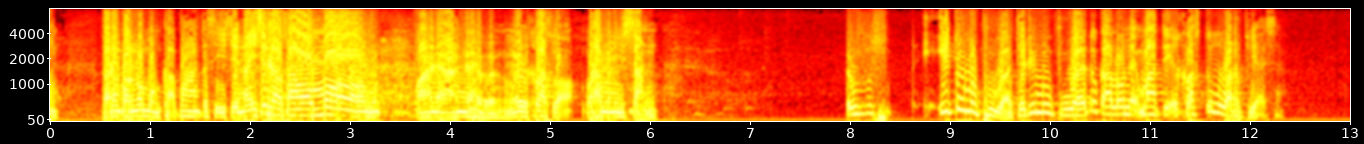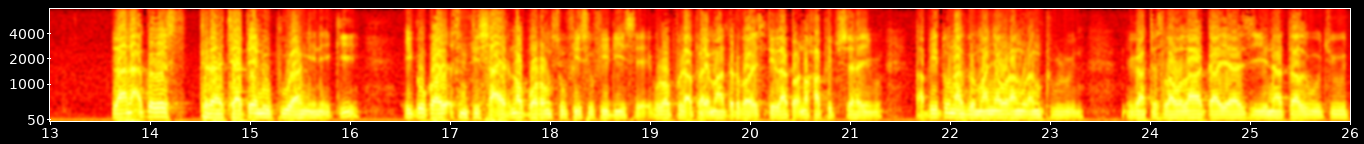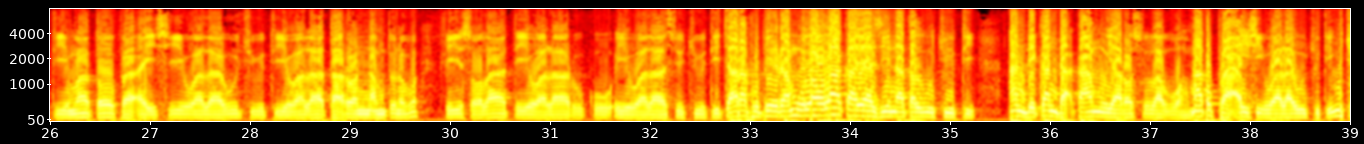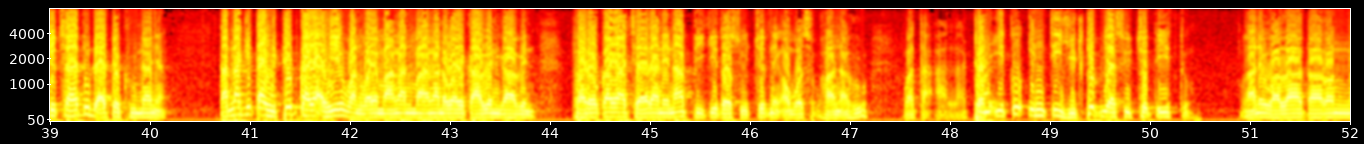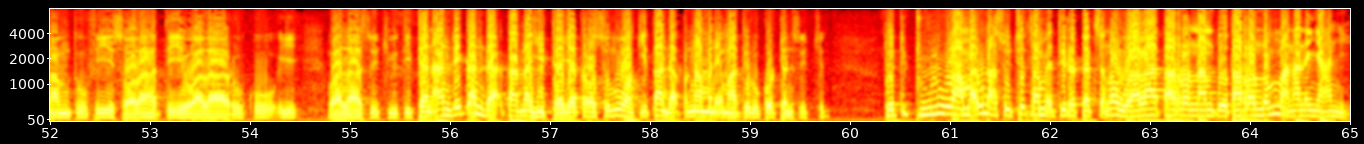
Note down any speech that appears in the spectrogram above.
Bareng kon ngomong gak pantes isin. Nah isin ora usah ngomong. Aneh-aneh. Ikhlas kok ora menisan. Itu nubuah. Jadi nubuah itu kalau nikmati ikhlas itu luar biasa. Lah anak kowe derajate nubuah ngene iki Iku koyok sing disairno porong sufi-sufi dhisik. Kula bolak-balik matur koyok istilah kok no Habib Syah iku. Tapi itu nagomannya orang-orang dulu. Ini kata laula kaya zinatal wujudi ma toba aisi wala wujudi wala taron nam tu napa fi solati wala ruku'i wala sujudi. Cara berpikirmu laula kaya zinatal wujudi. Andekan ndak kamu ya Rasulullah ma toba aisi wala wujudi. Wujud saya itu ndak ada gunanya. Karena kita hidup kayak hewan, wae mangan-mangan, wae kawin-kawin kayak ajaran Nabi kita sujud ning Allah Subhanahu wa taala. Dan itu inti hidup ya sujud itu. Lane wala taron nam tufi solati wala ruku'i wala sujudi dan andai kan ndak karena hidayat Rasulullah kita ndak pernah menikmati rukuk dan sujud. Jadi dulu lama itu nak sujud sampai diredakseno wala taron nam tu taron nam maknane nyanyi.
